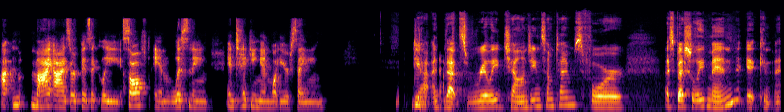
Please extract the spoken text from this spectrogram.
I, my eyes are physically soft and listening and taking in what you're saying. Did- yeah, and that's really challenging sometimes for especially men. It can,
